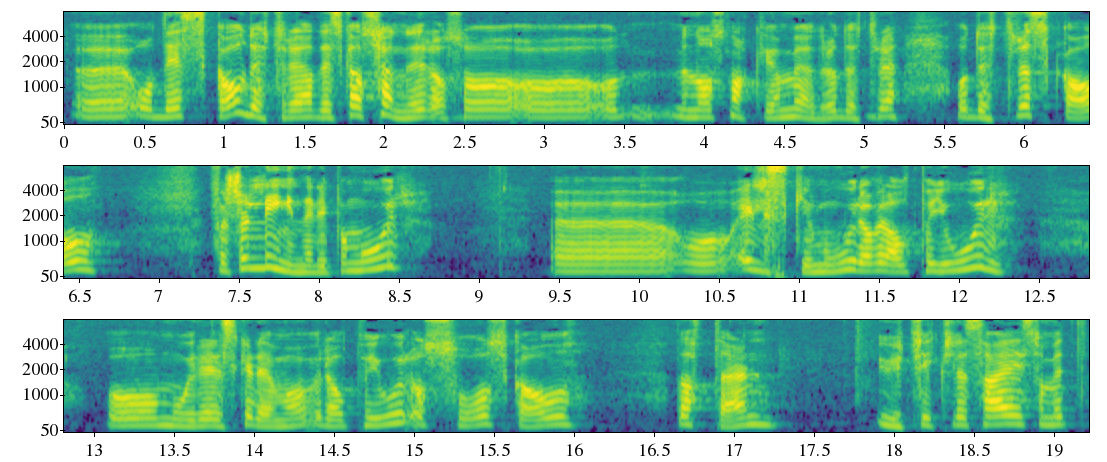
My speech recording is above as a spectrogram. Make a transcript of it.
Uh, og det skal døtre, det skal sønner også. Og, og, men nå snakker vi om mødre og døtre. Og døtre skal Først så ligner de på mor. Uh, og elsker mor overalt på jord. Og mor elsker dem overalt på jord. Og så skal datteren utvikle seg som et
